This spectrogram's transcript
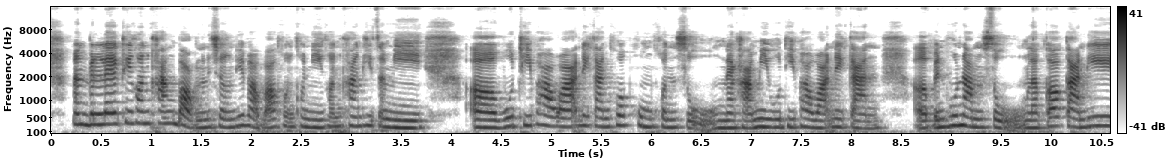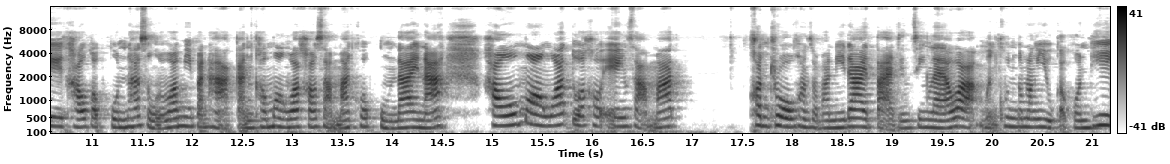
ๆ มันเป็นเลขที่ค่อนข้างบอกในเชิงที่แบบว่าคนคนนี้ค่อนข้างที่จะมีวุฒิภาวะในการควบคุมคนสูงนะคะ มีวุฒิภาวะในการเเป็นผู้นำสูง แล้วก็การที่เขากับคุณถ้าสมมติว่ามีปัญหากันเขามองว่าเขาสามารถควบคุมได้นะ เขามองว่าตัวเขาเองสามารถ คอนโทรลความสัมพันธ์นี้ได้ แต่จริง ๆ แล้วอะ เหมือนคุณกำลังอยู่กับคนที่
